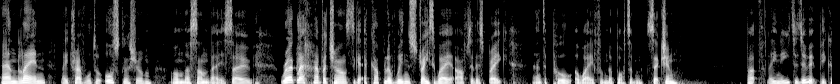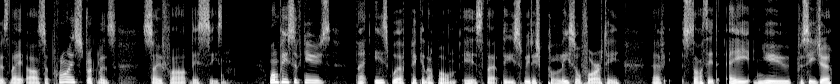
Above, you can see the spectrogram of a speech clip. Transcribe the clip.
and then they travel to Oskarshamn on the Sunday. So Rögle have a chance to get a couple of wins straight away after this break and to pull away from the bottom section. But they need to do it because they are surprise strugglers so far this season. One piece of news that is worth picking up on is that the Swedish Police Authority have started a new procedure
